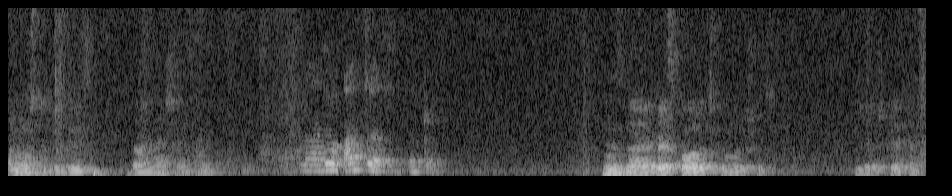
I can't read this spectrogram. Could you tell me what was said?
А ну ось тут дивись. Давай, знаєш, як це? Ладно, а це що таке? Не знаю, якась паличка може щось. Іграшка якась.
